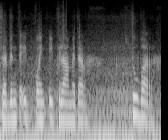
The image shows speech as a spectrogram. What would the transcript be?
78.8 kilometer. 2 bar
